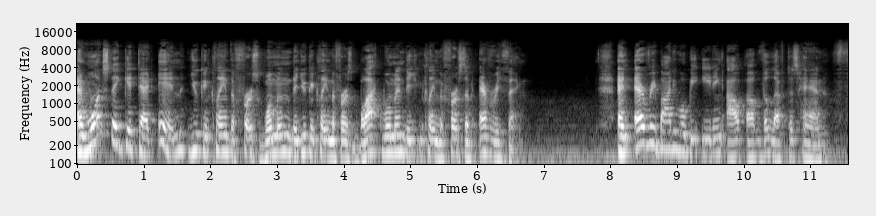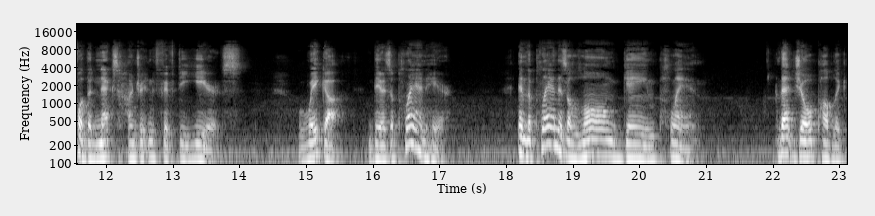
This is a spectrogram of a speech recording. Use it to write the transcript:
And once they get that in, you can claim the first woman, then you can claim the first black woman, then you can claim the first of everything. And everybody will be eating out of the leftist hand for the next 150 years. Wake up. There's a plan here. And the plan is a long game plan that Joe Public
